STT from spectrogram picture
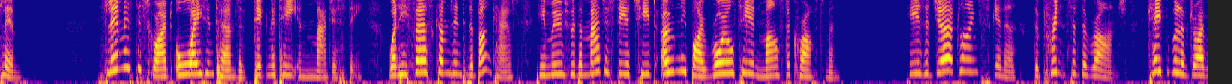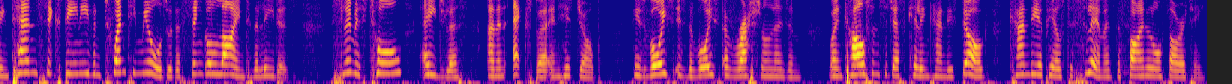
Slim. Slim is described always in terms of dignity and majesty. When he first comes into the bunkhouse, he moves with a majesty achieved only by royalty and master craftsmen. He is a jerkline skinner, the prince of the ranch, capable of driving ten, sixteen, even twenty mules with a single line to the leaders. Slim is tall, ageless, and an expert in his job. His voice is the voice of rationalism. When Carlson suggests killing Candy's dog, Candy appeals to Slim as the final authority.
